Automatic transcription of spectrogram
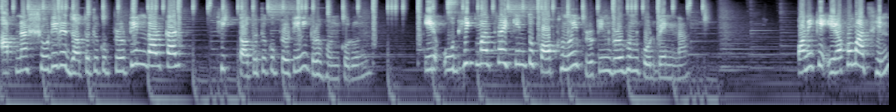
আপনার শরীরে যতটুকু প্রোটিন দরকার, ঠিক ততটুকু প্রোটিনই গ্রহণ করুন। এর অধিক মাত্রায় কিন্তু কখনোই প্রোটিন গ্রহণ করবেন না। অনেকে এরকম আছেন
